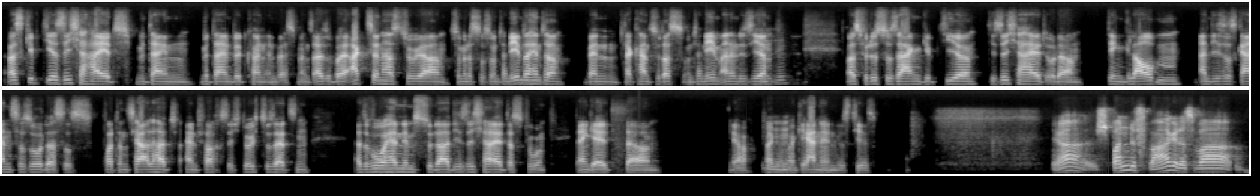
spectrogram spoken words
was gibt dir Sicherheit mit deinen, mit deinen Bitcoin-Investments? Also bei Aktien hast du ja zumindest das Unternehmen dahinter, wenn, da kannst du das Unternehmen analysieren. Mhm. Was würdest du sagen, gibt dir die Sicherheit oder den Glauben an dieses Ganze so, dass es Potenzial hat, einfach sich durchzusetzen. Also woher nimmst du da die Sicherheit, dass du dein Geld da, ja, sagen wir mhm. mal, gerne investierst? Ja, spannende Frage. Das war,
